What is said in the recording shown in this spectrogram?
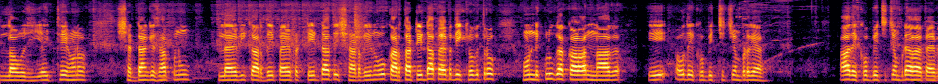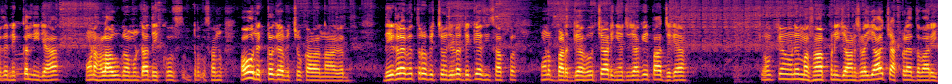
ਲਓ ਜੀ, ਇੱਥੇ ਹੁਣ ਛੱਡਾਂਗੇ ਸੱਪ ਨੂੰ। ਲੈ ਵੀ ਕਰਦੇ ਪੈਪ ਟੇਢਾ ਤੇ ਛੱਡ ਦੇਣ। ਉਹ ਕਰਤਾ ਟੇਢਾ ਪੈਪ ਦੇਖਿਓ ਮਿੱਤਰੋ, ਹੁਣ ਨਿਕਲੂਗਾ ਕਾਲਾ ਨਾਗ। ਇਹ, ਉਹ ਦੇਖੋ ਵਿੱਚ ਚਿੰਬੜ ਗਿਆ। ਆਹ ਦੇਖੋ ਵਿੱਚ ਚਿੰਬੜਿਆ ਹੋਇਆ ਪੈਪ ਤੇ ਨਿਕਲ ਨਹੀਂ ਰਿਹਾ। ਹੁਣ ਹਲਾਊਗਾ ਮੁੰਡਾ, ਦੇਖੋ ਸ- ਡਰ- ਸਾਨੂੰ, ਉਹ ਨਿਕਲ ਗਿਆ ਵਿੱਚੋਂ ਕਾਲਾ ਨਾਗ। ਦੇਖ ਲੈ ਮਿੱਤਰੋ ਵਿੱਚੋਂ ਜਿਹੜਾ ਡਿੱਗਿਆ ਸੀ ਸੱਪ, ਹੁਣ ਵੜ ਗਿਆ ਉਹ ਝਾੜੀਆਂ 'ਚ ਜਾ ਕੇ ਭੱਜ ਗਿਆ। ਕਿਉਂਕਿ ਉਹਨੇ ਮਸਾਂ ਆਪਣੀ ਜਾਨ ਛੜਾਈ ਆਹ ਚੱਕ ਲਿਆ ਦੁਬਾਰੇ।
